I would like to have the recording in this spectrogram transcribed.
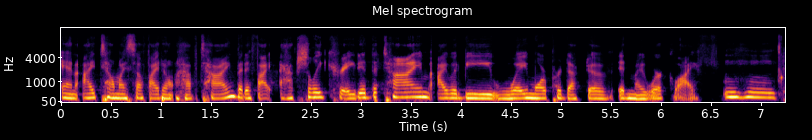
And I tell myself I don't have time, but if I actually created the time, I would be way more productive in my work life. Mm-hmm.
